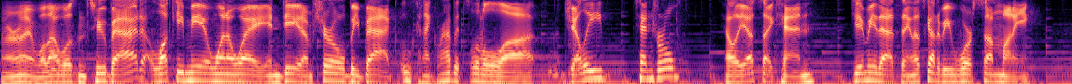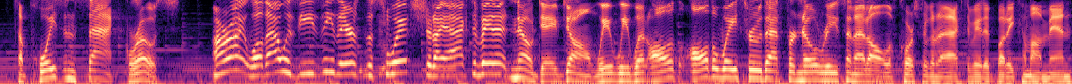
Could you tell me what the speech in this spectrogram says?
All right, well, that wasn't too bad. Lucky me, it went away. Indeed, I'm sure it'll be back. Ooh, can I grab its little uh, jelly tendril? Hell yes, I can. Give me that thing. That's got to be worth some money. It's a poison sac. Gross. All right, well, that was easy. There's the switch. Should I activate it? No, Dave, don't. We, we went all, all the way through that for no reason at all. Of course, we're going to activate it, buddy. Come on, man.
